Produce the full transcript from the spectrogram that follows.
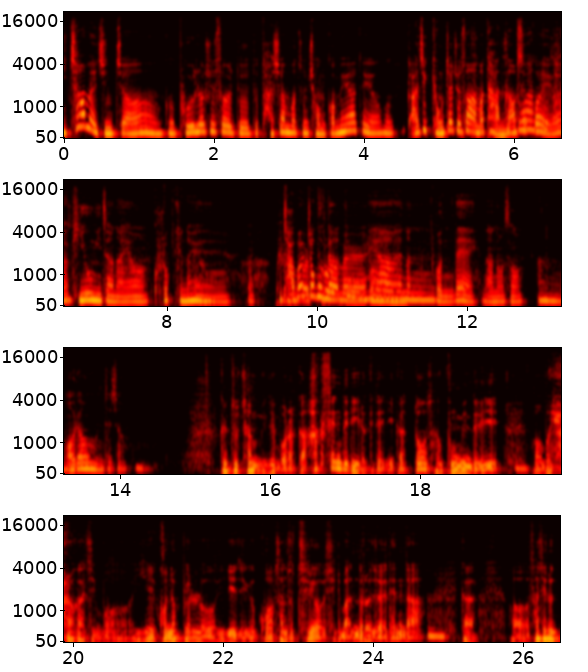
이참에 진짜 그 보일러 시설들도 다시 한번 좀 점검해야 돼요. 그 아직 경찰 조사 아마 다안그 나왔을 또한 또 거예요. 다 비용이잖아요. 그렇긴 해요. 예. 그 자발적으로라도. 걸 부담을 해야 음. 하는 건데 나눠서 음. 어려운 문제죠. 그래도 참 이게 뭐랄까 학생들이 이렇게 되니까 또 사- 국민들이 어뭐 여러 가지 뭐 이게 권역별로 이게 지금 고압산소 치료실이 만들어져야 된다. 음. 그러니까 어 사실은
